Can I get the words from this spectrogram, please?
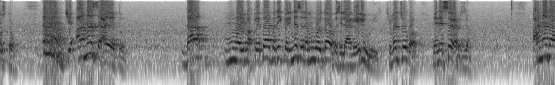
رستو چې انا سعیتو دا موږ مخکته په دې کرینه سره موږ ته په سلاګيري وي چې بل څوک یعنی صرف زه انا دا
